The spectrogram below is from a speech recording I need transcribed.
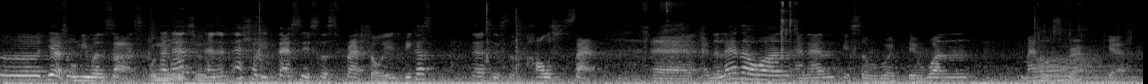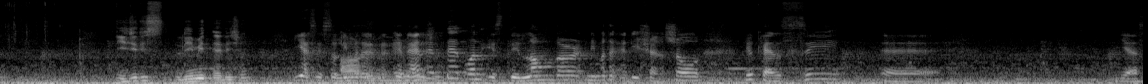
Uh, yes, only one size. Only and, one that, size. and then actually that is the special it- because that is the pouch set. Uh, and the leather one, and then it's a, with the one metal ah. scrap. Yeah. Is it this limit edition? Yes, it's a Ah, limited, limited edition. and then that one is the lumber limited edition. So you can see, uh, yes.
